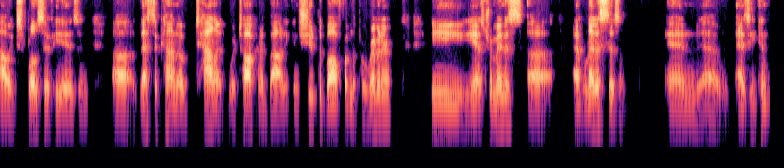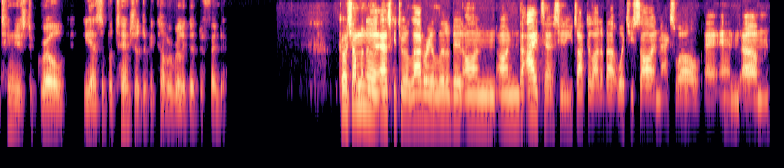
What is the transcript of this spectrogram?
how explosive he is. And uh, that's the kind of talent we're talking about. He can shoot the ball from the perimeter. He, he has tremendous uh, athleticism. And uh, as he continues to grow, he has the potential to become a really good defender. Coach, I'm going to ask you to elaborate a little bit on on the eye test. You know, you talked a lot about what you saw in Maxwell, and um,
